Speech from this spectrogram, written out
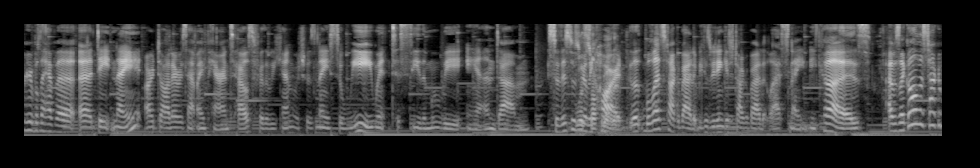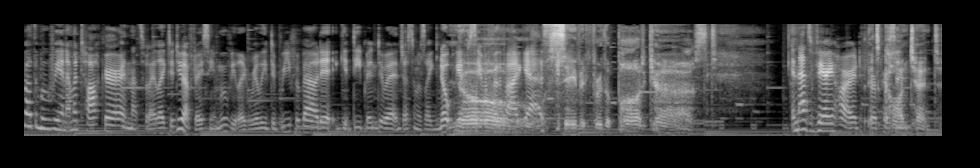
we were able to have a, a date night. Our daughter was at my parents' house for the weekend, which was nice. So we went to see the movie, and um, so this was Let's really hard. Well, let's talk about it because we didn't get to talk about it last night because I was like, oh, let's talk about the movie, and I'm a talker, and that's what I like to do after I see a movie, like really debrief about it, get deep into it. And Justin was like, nope, we have to save it for the podcast, Save it for the podcast. and that's very hard for a person. content.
